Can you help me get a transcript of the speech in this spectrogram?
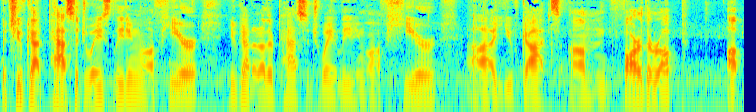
But you've got passageways leading off here. You've got another passageway leading off here. Uh, you've got um, farther up up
